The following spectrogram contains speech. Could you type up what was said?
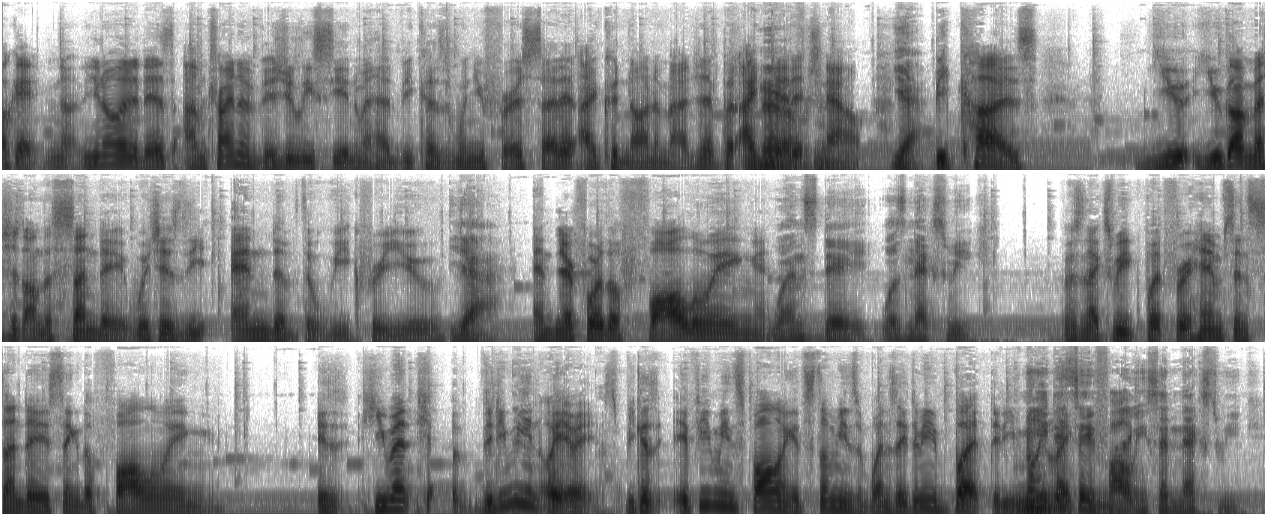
Okay, no, you know what it is? I'm trying to visually see it in my head because when you first said it, I could not imagine it, but I No, get no, it sure. now Yeah. because you you got messaged on the Sunday, which is the end of the week for you, Yeah. and therefore the following Wednesday was next week. it was next week. But for him, since Sunday is saying the following is he meant? Did he mean wait wait? Because if he means following, it still means Wednesday to me. But did he No, mean he didn't like say next- following. He said next week.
